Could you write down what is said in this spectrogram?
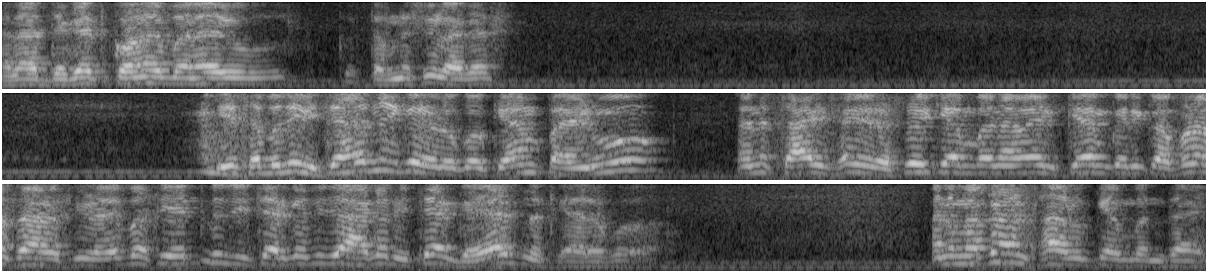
અને આ જગત કોને બનાવ્યું? તમને શું લાગે એ સંબંધી વિચાર નહીં કરે લોકો, કેમ પહેણવું અને સારી સારી રસોઈ કેમ બનાવે કેમ કરી કપડા સારા સીવડાવે? બસ એટલું જ વિચાર કરે આગળ વિચાર ગયા જ નથી આ લોકો. અને મકાન સારું કેમ બંધાય?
